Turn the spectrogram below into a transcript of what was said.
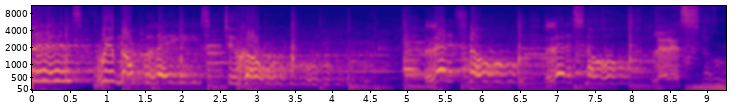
places we've no place to go. Let it snow, let it snow, let it snow.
